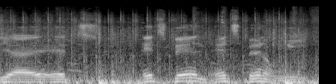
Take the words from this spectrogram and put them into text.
Yeah, it's it's been it's been a week.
